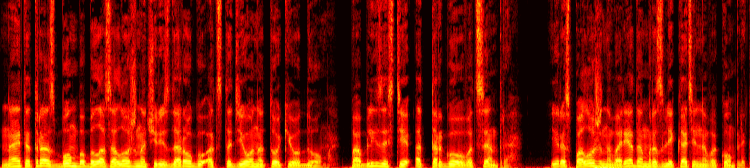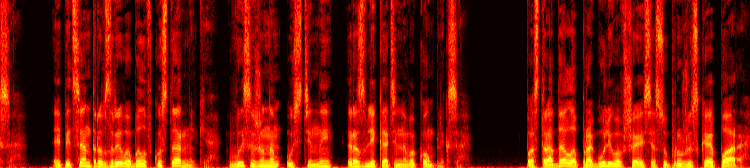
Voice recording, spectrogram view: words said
На этот раз бомба была заложена через дорогу от стадиона Токио-Дом, поблизости от торгового центра и расположенного рядом развлекательного комплекса. Эпицентр взрыва был в кустарнике, высаженном у стены развлекательного комплекса. Пострадала прогуливавшаяся супружеская пара,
